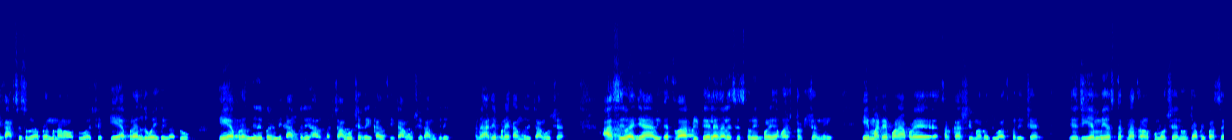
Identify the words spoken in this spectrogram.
એક આરસીસીનું એપ્રન બનાવવામાં આવતું હોય છે. એ એપ્રન ધોવાઈ ગયું હતું. એ એપ્રનની રિપેરિંગની કામગીરી હાલમાં ચાલુ છે. ગઈકાલથી ચાલુ છે કામગીરી અને આજે પણ એ કામગીરી ચાલુ છે. આ સિવાય જ્યાં વિગતવાર ડિટેલ એનાલિસિસ કરવી પડે હોય સ્ટ્રક્ચરની એ માટે પણ આપણે સરકારશ્રીમાં રજૂઆત કરી છે. જે જીએમબી હસ્તકના ત્રણ પુલો છે, એનું જે આપણી પાસે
